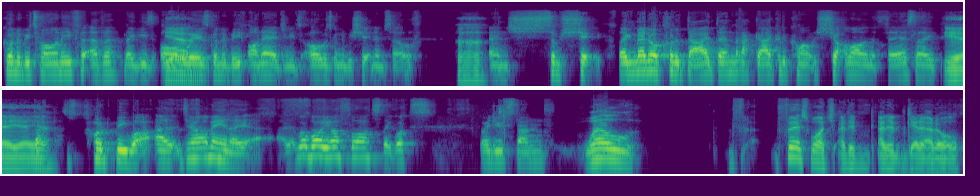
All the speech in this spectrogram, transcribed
gonna be Tony forever. Like he's always gonna be on edge and he's always gonna be shitting himself. Uh-huh. and sh- some shit. Like Meadow could have died then. That guy could have come out and shot him all in the face. Like Yeah, yeah, that yeah. just could be what. I, do you know what I mean? Like, uh, what, are your thoughts? Like, what's where do you stand? Well, f- first watch, I didn't, I didn't get it at all.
